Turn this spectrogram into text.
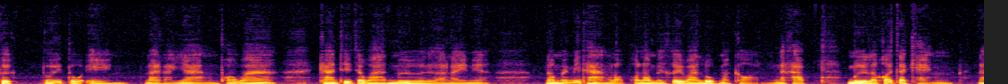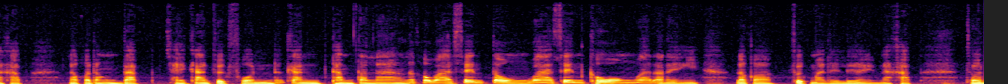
ฝึกด้วยตัวเองหลาย ๆ อย่าง เพราะว่าการที่จะวาดมือหรืออะไรเนี่ย เราไม่มีทางหรอกเพราะเราไม่เคยวาดรูปมาก่อนนะครับ มือเราก็จะแข็งนะครับ เราก็ต้องแบบใช้การฝึกฝนด้วยการทำตารางแล้วก็วาดเส้นตรงวาดเส้นโค้งวาดอะไรอย่างนี้ แล้วก็ฝึกมาเรื่อยๆนะครับ จน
